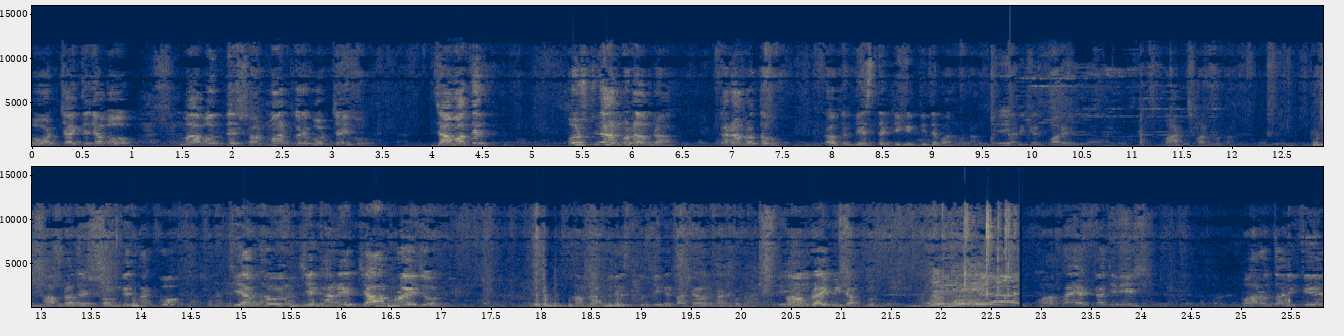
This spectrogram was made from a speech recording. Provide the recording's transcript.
ভোট চাইতে যাব মা বোনদের সম্মান করে ভোট চাইব। জামাতের প্রশ্নে আনব না আমরা, কারণ আমরা তো কাউকে ভেস্তের টিকিট দিতে পারব না। তারিখের পরে মাঠ ছাড়বো না। আপনাদের সঙ্গে থাকব যখন যেখানে যা প্রয়োজন, আমরা পিরোজপুর দিকে তাকাও থাকব না। আমরাই মিট আপ করব। মাথায় একটা জিনিস, বারো তারিখের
